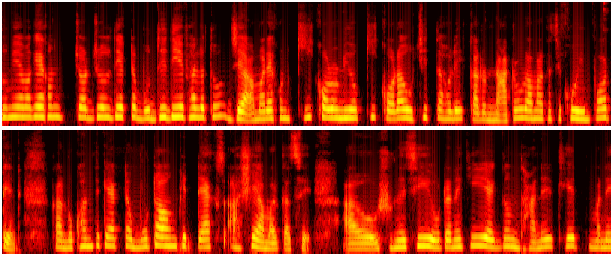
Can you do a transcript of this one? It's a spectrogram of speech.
তুমি আমাকে এখন চটজলদি একটা বুদ্ধি দিয়ে ফেলো তো, যে আমার এখন কি করণীয়, কি করা উচিত তাহলে? কারণ নাটোর আমার কাছে খুব ইম্পর্টেন্ট কারণ ওখান থেকে একটা মোটা অঙ্কের ট্যাক্স আসে আমার কাছে। আর শুনেছি ওটা নাকি একদম ধানের ক্ষেত মানে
